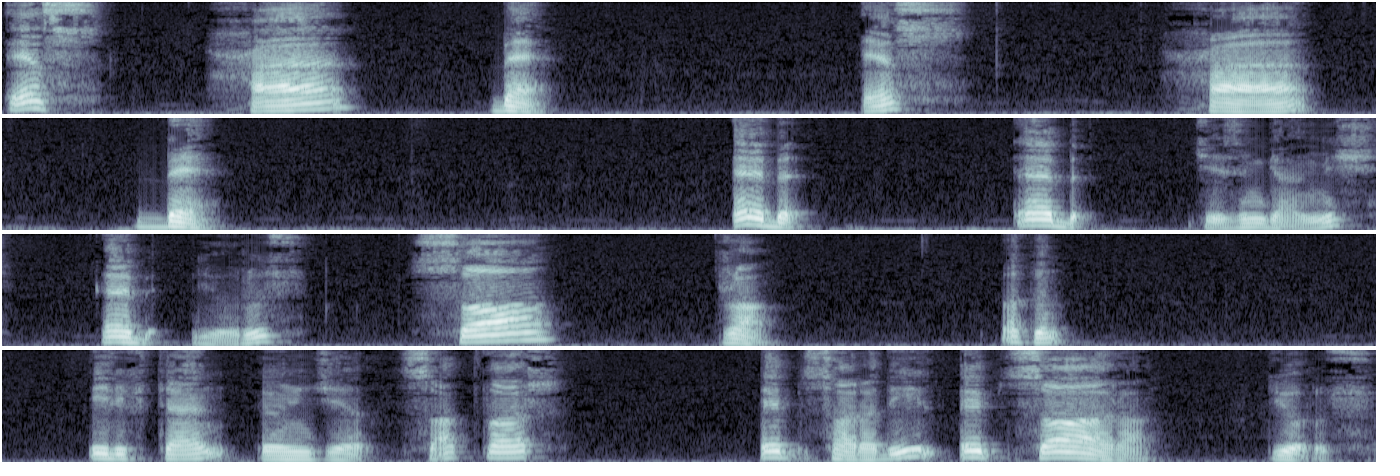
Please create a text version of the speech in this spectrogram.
Es ha be es ha be eb. Eb. Cezim gelmiş. Eb diyoruz. Sa. Ra. Bakın eliften önce sat var eb sara değil eb sara diyoruz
